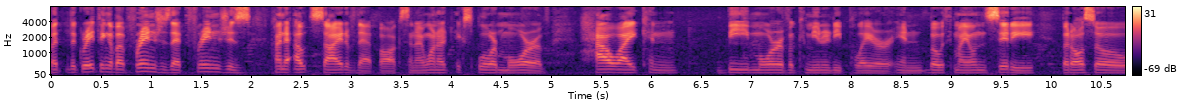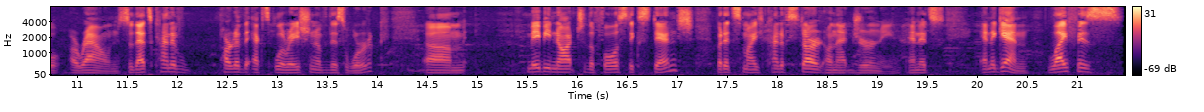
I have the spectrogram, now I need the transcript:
But the great thing about Fringe is that Fringe is kind of outside of that box, and I want to explore more of how I can be more of a community player in both my own city, but also around. So that's kind of part of the exploration of this work. Um, maybe not to the fullest extent, but it's my kind of start on that journey. And it's and again, life is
